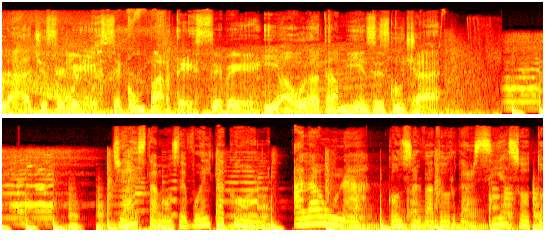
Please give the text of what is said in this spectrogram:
La HCL se comparte, se ve y ahora también se escucha. Ya estamos de vuelta con A la una, con Salvador García Soto.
